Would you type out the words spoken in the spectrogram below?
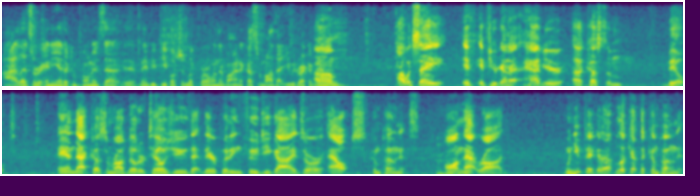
eyelets or any other components that uh, maybe people should look for when they're buying a custom rod that you would recommend? Um, I would say if, if you're gonna have your uh, custom built, and that custom rod builder tells you that they're putting Fuji guides or Alps components on that rod, when you pick it up, look at the component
